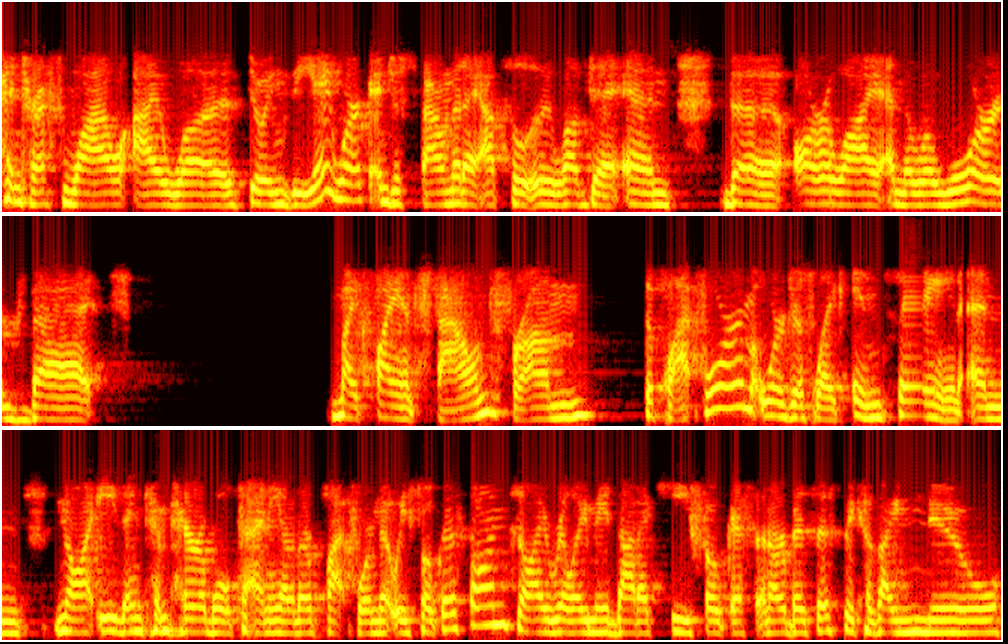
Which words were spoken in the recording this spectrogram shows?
Pinterest while I was doing VA work and just found that I absolutely loved it. And the ROI and the rewards that my clients found from the platform were just like insane and not even comparable to any other platform that we focused on. So I really made that a key focus in our business because I knew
